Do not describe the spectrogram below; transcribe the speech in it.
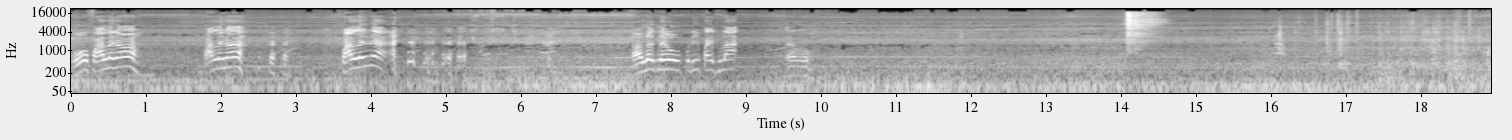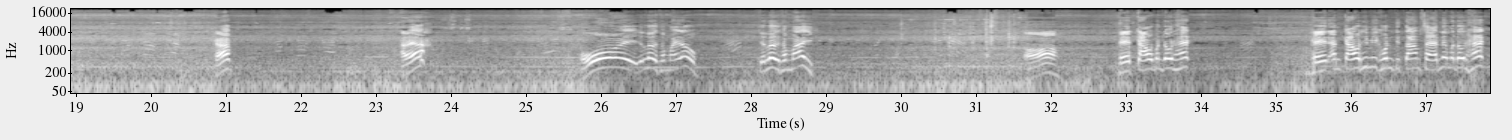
โอ้ฝันเลยเนาะฝันเลยนะฝันเลยเนี่ยอ่าเลิกเร็วพอดีไปธุระเอาครับ อะไรอะโอ้ย จะเลิกทำไมเล่า จะเลิกทำไม อ๋อ เพจเก่ามันโดนแฮ็ก เพจอันเก่าที่มีคนติดตามแสนนึงมันโดนแฮ็ก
